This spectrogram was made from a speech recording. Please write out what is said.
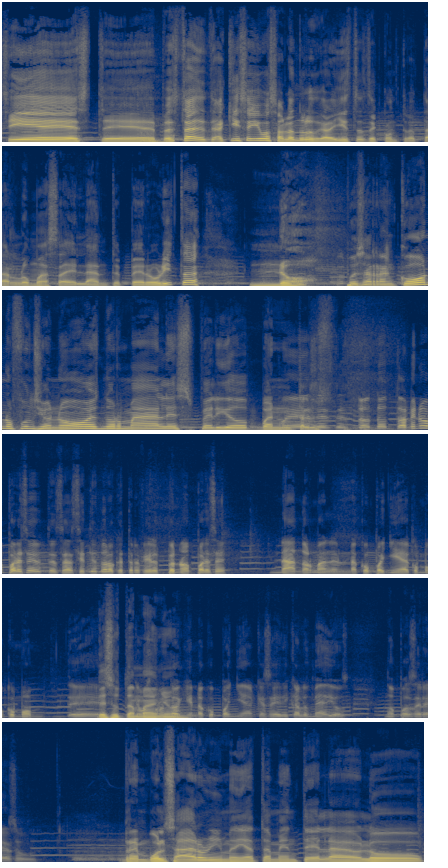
Sí, este, pues está- aquí seguimos hablando los garayistas de contratarlo más adelante, pero ahorita no. Pues arrancó, no funcionó, es normal, es periodo, bueno, Pues, tal vez... es- es- no, no, a mí no me parece, o sea, sí entiendo a lo que te refieres, pero no me parece nada normal en una compañía como, como eh, De su tamaño. Aquí en una compañía que se dedica a los medios, no puede ser eso. reembolsaron inmediatamente la- lo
